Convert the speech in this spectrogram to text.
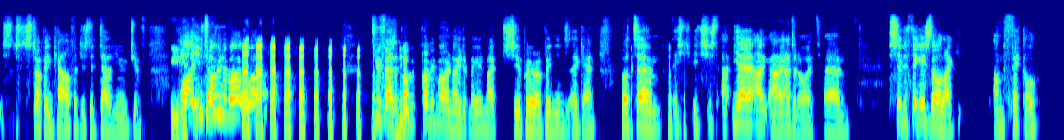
s- Cal for just a deluge of Yeah. what are you talking about? What? to be fair, they're probably, probably more annoyed at me and my superhero opinions again. But um, it's, it's just uh, yeah, I, I I don't know it. Um, see, the thing is though, like I'm fickle.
